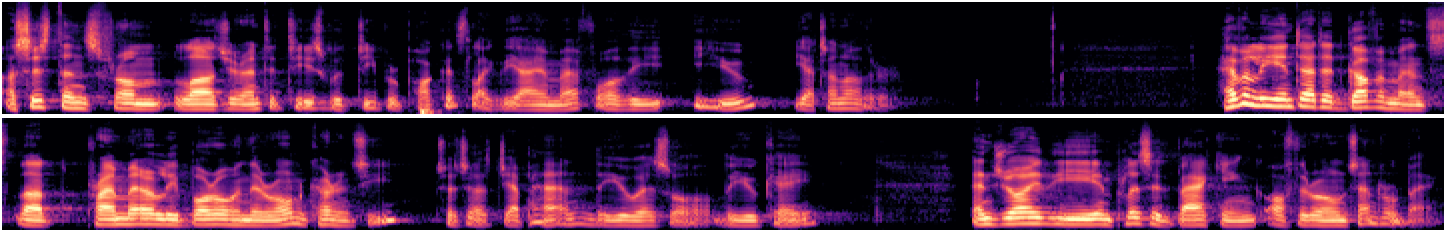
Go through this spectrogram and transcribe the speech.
Assistance from larger entities with deeper pockets like the IMF or the EU, yet another. Heavily indebted governments that primarily borrow in their own currency, such as Japan, the US, or the UK, enjoy the implicit backing of their own central bank.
